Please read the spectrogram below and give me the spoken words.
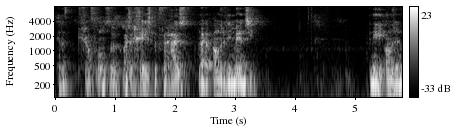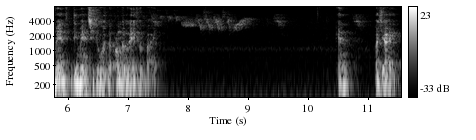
En dat geldt voor ons ook. Wij zijn geestelijk verhuisd naar een andere dimensie. En in die andere dimensie er hoort een ander leven bij. En als jij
